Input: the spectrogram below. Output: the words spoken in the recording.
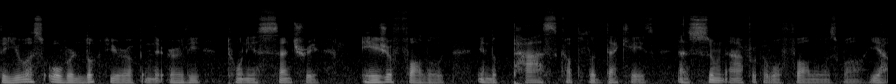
The US overlooked Europe in the early 20th century. Asia followed in the past couple of decades, and soon Africa will follow as well. Yeah.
